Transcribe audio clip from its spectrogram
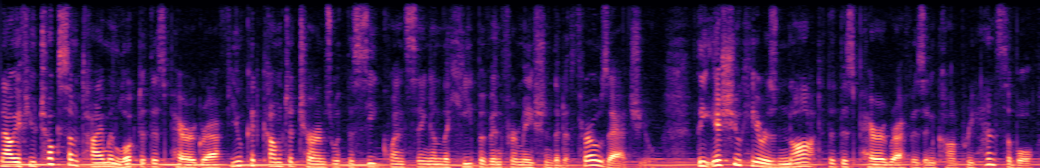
Now, if you took some time and looked at this paragraph, you could come to terms with the sequencing and the heap of information that it throws at you. The issue here is not that this paragraph is incomprehensible.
